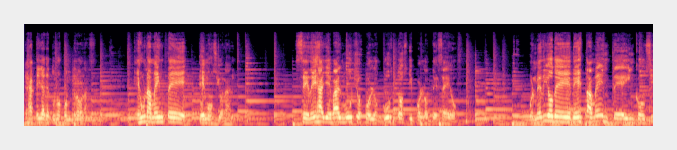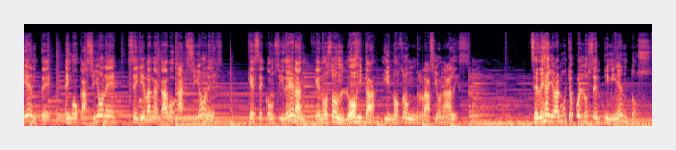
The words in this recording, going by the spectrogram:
es aquella que tú no controlas, es una mente emocional. Se deja llevar mucho por los gustos y por los deseos. Por medio de, de esta mente inconsciente, en ocasiones se llevan a cabo acciones que se consideran que no son lógicas y no son racionales. Se deja llevar mucho por los sentimientos.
